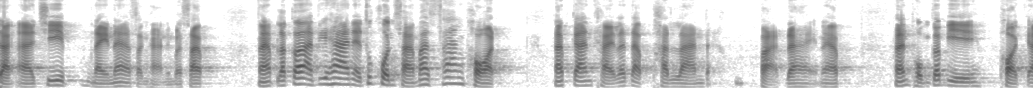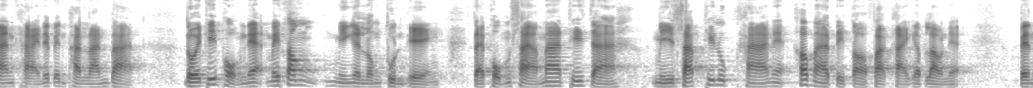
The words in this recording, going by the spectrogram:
จากอาชีพในหน้าสังหาริมทรัพย์นะครับแล้วก็อันที่5เนี่ยทุกคนสามารถสร้างพอร์ตนะครับการขายระดับพันล้านบาทได้นะครับ เพราะฉะนั้นผมก็มีพอร์ตการขายเนี่ยเป็นพันล้านบาท โดยที่ผมเนี่ยไม่ต้องมีเงินลงทุนเอง แต่ผมสามารถที่จะมีทรัพย์ที่ลูกค้าเนี่ยเข้ามาติดต่อฝากขายกับเราเนี่ยเป็น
